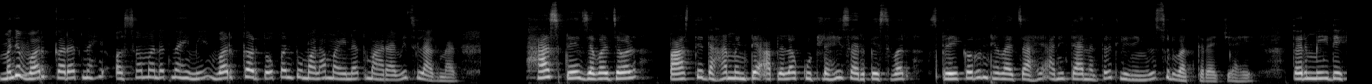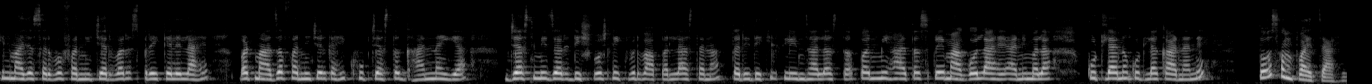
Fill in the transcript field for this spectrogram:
म्हणजे वर्क करत नाही असं म्हणत नाही मी वर्क करतो पण तुम्हाला मेहनत मारावीच लागणार. हा स्प्रे जवळजवळ पाच ते दहा मिनटे आपल्याला कुठल्याही सरफेसवर स्प्रे करून ठेवायचा आहे आणि त्यानंतर क्लिनिंगला सुरुवात करायची आहे. तर मी देखील माझ्या सर्व फर्निचरवर स्प्रे केलेला आहे बट माझं फर्निचर काही खूप जास्त घाण नाही आहे. जस्ट मी जर डिशवॉश लिक्विड वापरला असताना तरी देखील क्लीन झालं असतं पण मी हा आता स्प्रे मागवला आहे आणि मला कुठल्या ना कुठल्या कारणाने तो संपवायचा आहे.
